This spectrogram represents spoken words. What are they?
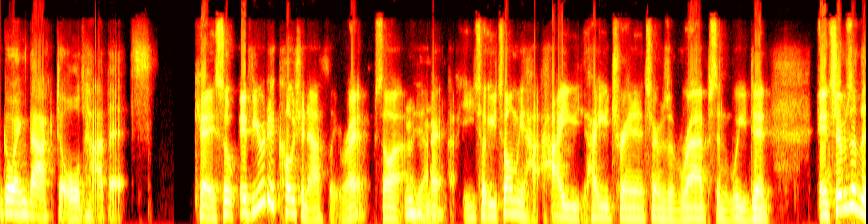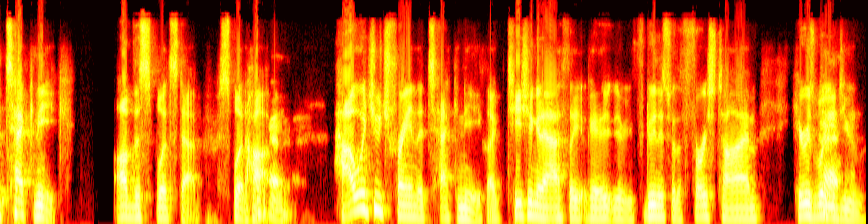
going back to old habits. Okay, so if you were to coach an athlete, right? So mm-hmm. I, I, you, t- you told me how you how you train in terms of reps and what you did, in terms of the technique of the split step, split hop. Okay how would you train the technique? Like teaching an athlete, okay, you're doing this for the first time, here's what okay. you do.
